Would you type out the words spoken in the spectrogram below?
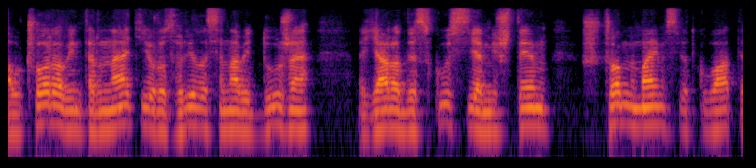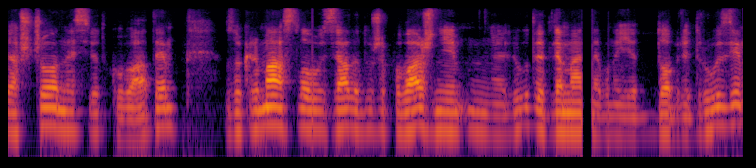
А вчора в інтернеті розгорілася навіть дуже яра дискусія між тим, що ми маємо святкувати, а що не святкувати. Зокрема, слово взяли дуже поважні люди. Для мене вони є добрі друзі.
